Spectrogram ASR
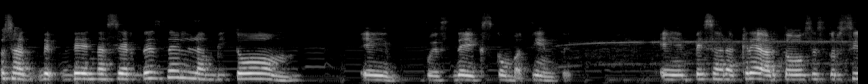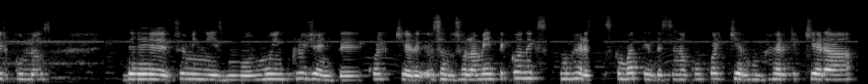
o sea, de, nacer desde el ámbito eh, pues de excombatientes, empezar a crear todos estos círculos de feminismo muy incluyente, cualquier, o sea, no solamente con ex, mujeres excombatientes, sino con cualquier mujer que quiera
